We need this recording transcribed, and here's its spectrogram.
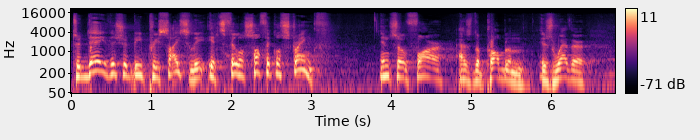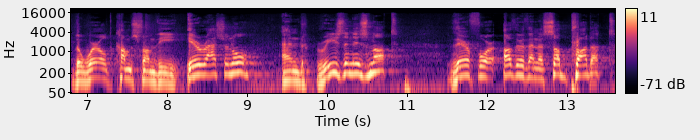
Today, this should be precisely its philosophical strength, insofar as the problem is whether the world comes from the irrational and reason is not, therefore, other than a subproduct,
